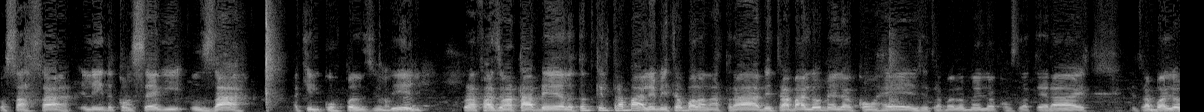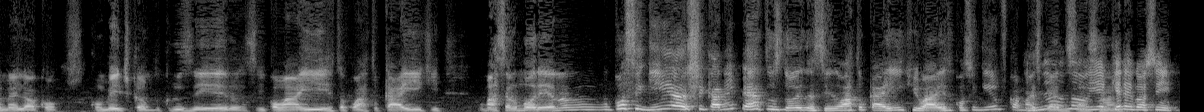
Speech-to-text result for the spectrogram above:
o Sassá, ele ainda consegue usar aquele corpãozinho dele para fazer uma tabela, tanto que ele trabalha, ele meteu a bola na trave, ele trabalhou melhor com o Reis, ele trabalhou melhor com os laterais, ele trabalhou melhor com, com o meio de campo do Cruzeiro, assim, com o Ayrton, com o Arthur Kaique. O Marcelo Moreno não conseguia ficar nem perto dos dois, assim. O Arthur Kaique e o Ayrton conseguiam ficar mais não, perto Não, não, e aquele negócio assim,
